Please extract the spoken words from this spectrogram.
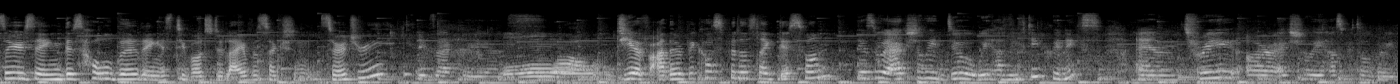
So you're saying this whole building is devoted to liposuction surgery? Exactly, yeah. Oh. Wow. Do you have other big hospitals like this one? Yes, we actually do. We have 15 clinics and three are actually hospital grade.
